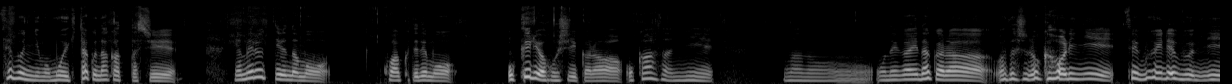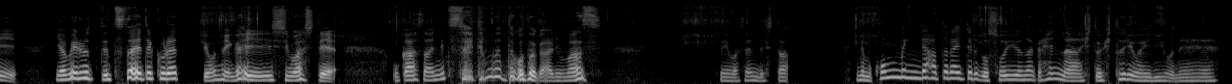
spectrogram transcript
セブンにももう行きたくなかったし辞めるっていうのも怖くてでもお給料欲しいからお母さんにあのお願いだから私の代わりにセブンイレブンに辞めるって伝えてくれってお願いしましてお母さんに伝えてもらったことがあります。すいませんでした。でもコンビニで働いてるとそういうなんか変な人一人はいるよね。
